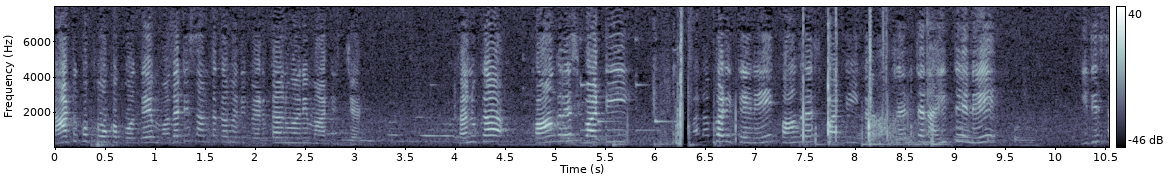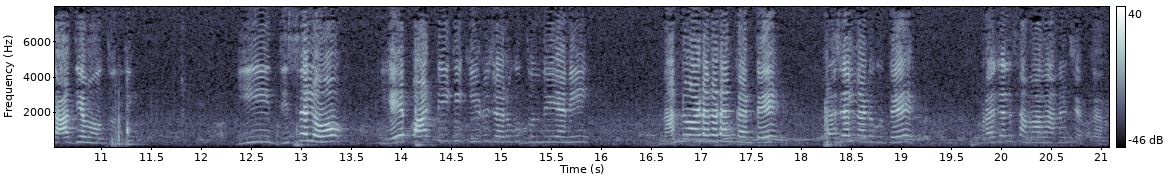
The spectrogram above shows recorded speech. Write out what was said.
నాటుకుపోకపోతే మొదటి సంతకం అది పెడతాను అని మాటిచ్చాడు. కనుక కాంగ్రెస్ పార్టీ బలపడితేనే కాంగ్రెస్ పార్టీ ఇక్కడ స్ట్రెంగ్తన్ అయితేనే ఇది సాధ్యమవుతుంది. ఈ దిశలో ఏ పార్టీకి కీడు జరుగుతుంది అని నన్ను అడగడం కంటే ప్రజలను అడిగితే ప్రజలు సమాధానం చెప్తారు.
